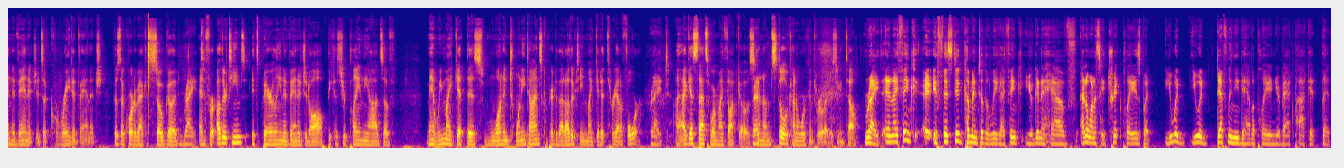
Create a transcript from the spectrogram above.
an advantage; it's a great advantage because their quarterback is so good. Right. And for other teams, it's barely an advantage at all because you're playing the odds of, man, we might get this one in twenty times compared to that other team might get it three out of four. right. I, I guess that's where my thought goes, That- and I'm still kind of working through it, as you can tell. Right. And I think uh, if this did come into the league, I think you're going to have I don't want to say trick plays, but you would you would definitely need to have a play in your back pocket that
